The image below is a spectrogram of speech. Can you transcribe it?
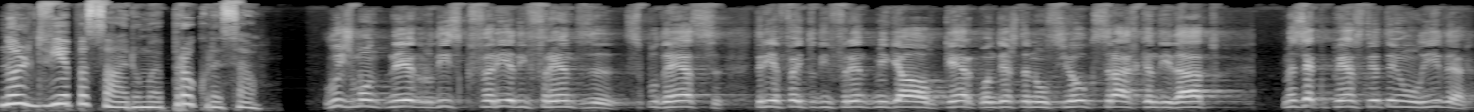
não lhe devia passar uma procuração. Luís Montenegro disse que faria diferente, se pudesse, teria feito diferente Miguel Albuquerque quando este anunciou que será recandidato mas é que o PSD tem um líder.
